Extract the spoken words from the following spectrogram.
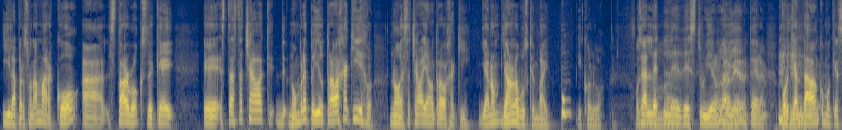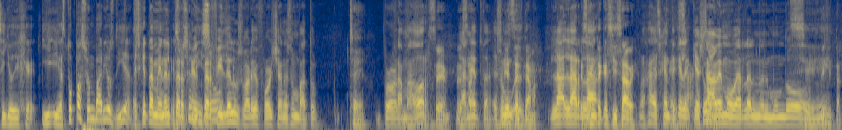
Y la persona marcó al Starbucks de que eh, está esta chava, que, de- nombre, apellido, trabaja aquí. Dijo, no, esta chava ya no trabaja aquí. Ya no, ya no la busquen, bye. Pum, y colgó. O sea, le, le destruyeron la, La vida, vida, entera. Porque andaban como que así. Yo dije, y, y esto pasó en varios días. Es que también el, per- hizo- perfil del usuario de 4chan es un vato sí. programador. Sí, la neta. Es, un, Es el tema. La, la, Es la- gente que sí sabe. Ajá, es gente que, sabe moverla en el mundo Sí. Digital.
